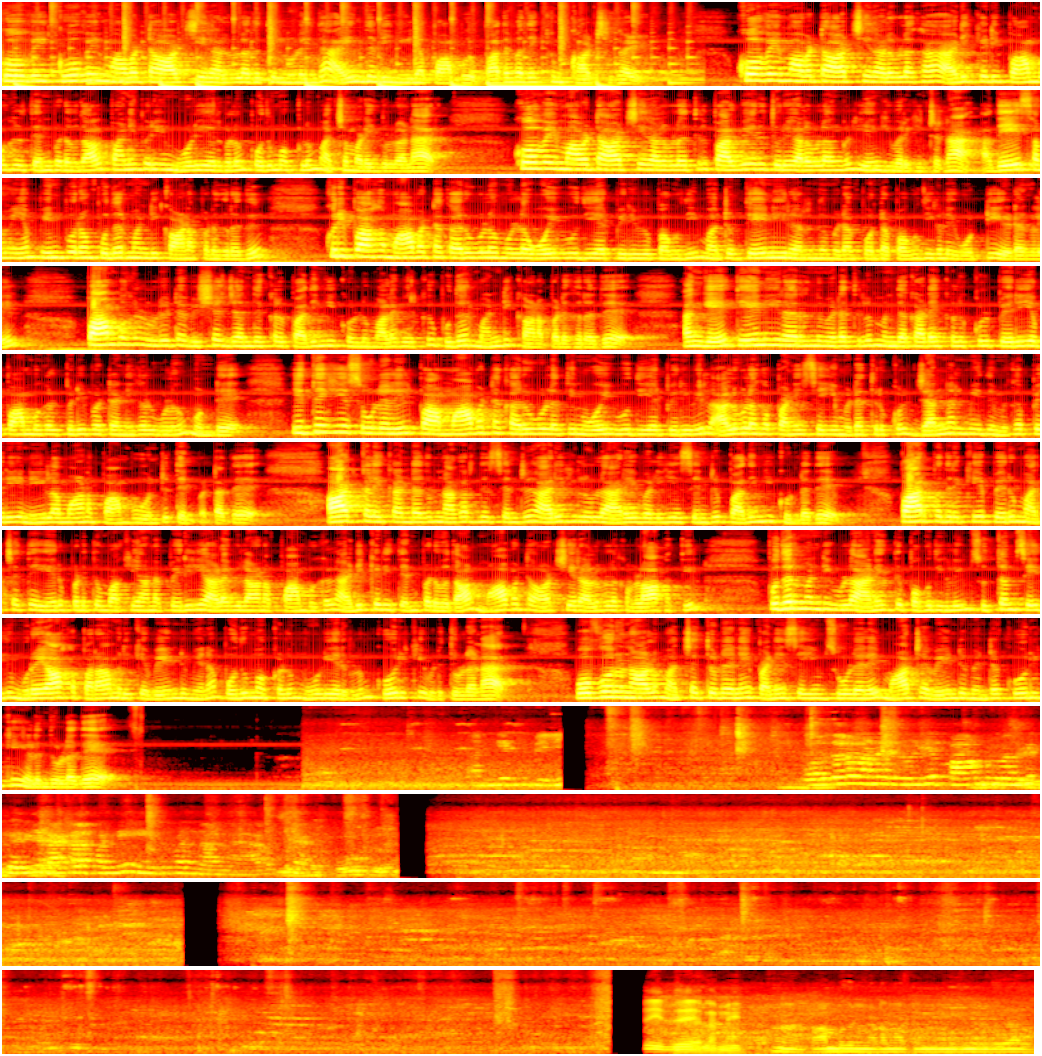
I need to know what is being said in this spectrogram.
கோவை கோவை மாவட்ட ஆட்சியர் அலுவலகத்தில் நுழைந்த ஐந்தடி நீள பாம்பு பதவதைக்கும் காட்சிகள். கோவை மாவட்ட ஆட்சியர் அலுவலக அடிக்கடி பாம்புகள் தென்படுவதால் பணிபுரியும் ஊழியர்களும் பொதுமக்களும் அச்சமடைந்துள்ளனர். கோவை மாவட்ட ஆட்சியர் அலுவலகத்தில் பல்வேறு துறை அலுவலகங்கள் இயங்கி வருகின்றன. அதே சமயம் பின்புறம் புதர்மண்டி காணப்படுகிறது. குறிப்பாக மாவட்ட கருவூலம் உள்ள ஓய்வூதியர் பிரிவு பகுதி மற்றும் தேநீர் அருந்துமிடம் போன்ற பகுதிகளை ஒட்டிய இடங்களில் பாம்புகள் உள்ளிட்ட விஷ ஜந்துக்கள் பதுங்கி கொள்ளும் அளவிற்கு புதர் மண்டி காணப்படுகிறது. அங்கே தேநீர் அருந்தும் இடத்திலும் இந்த கடைகளுக்குள் பெரிய பாம்புகள் பிடிபட்ட நிகழ்வுகளும் உண்டு. இத்தகைய சூழலில் பா மாவட்ட கருவூலத்தின் ஓய்வூதியர் பிரிவில் அலுவலக பணி செய்யும் இடத்திற்குள் ஜன்னல் மீது மிகப்பெரிய நீளமான பாம்பு ஒன்று தென்பட்டது. ஆட்களை கண்டதும் நகர்ந்து சென்று அருகிலுள்ள அறை வழியே சென்று பதுங்கிக் கொண்டது. பார்ப்பதற்கே பெரும் அச்சத்தை ஏற்படுத்தும் வகையான பெரிய அளவிலான பாம்புகள் அடிக்கடி தென்படுவதால் மாவட்ட ஆட்சியர் அலுவலக வளாகத்தில் புதர்மண்டி உள்ள அனைத்து பகுதிகளையும் சுத்தம் செய்து முறையாக பராமரிக்க வேண்டும் என பொதுமக்களும் ஊழியர்களும் கோரிக்கை விடுத்துள்ளனர். ஒவ்வொரு நாளும் அச்சத்துடனே பணி செய்யும் சூழலை மாற்ற வேண்டும் என்ற கோரிக்கை எழுந்துள்ளது. ஒரு தடவை ஆனால் இது வழியே பாம்பு வந்து பெரிய ரகலை பண்ணி இது பண்ணாங்க. இது எல்லாமே. பாம்புகள் நடமாட்டம் இருந்ததால்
